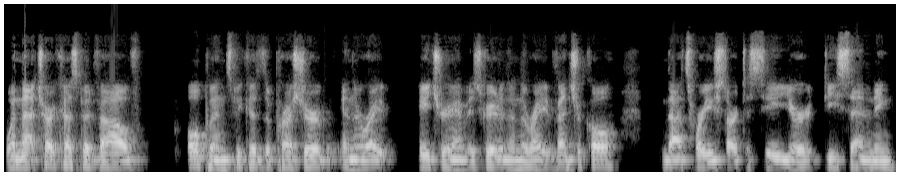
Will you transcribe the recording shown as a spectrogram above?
When that tricuspid valve opens because the pressure in the right atrium is greater than the right ventricle, that's where you start to see your descending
